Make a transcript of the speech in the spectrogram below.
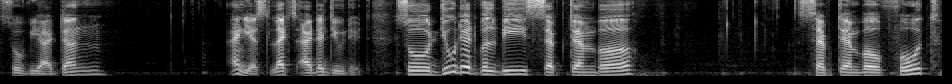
So we are done. And yes, let's add a due date. So due date will be September September 4th,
